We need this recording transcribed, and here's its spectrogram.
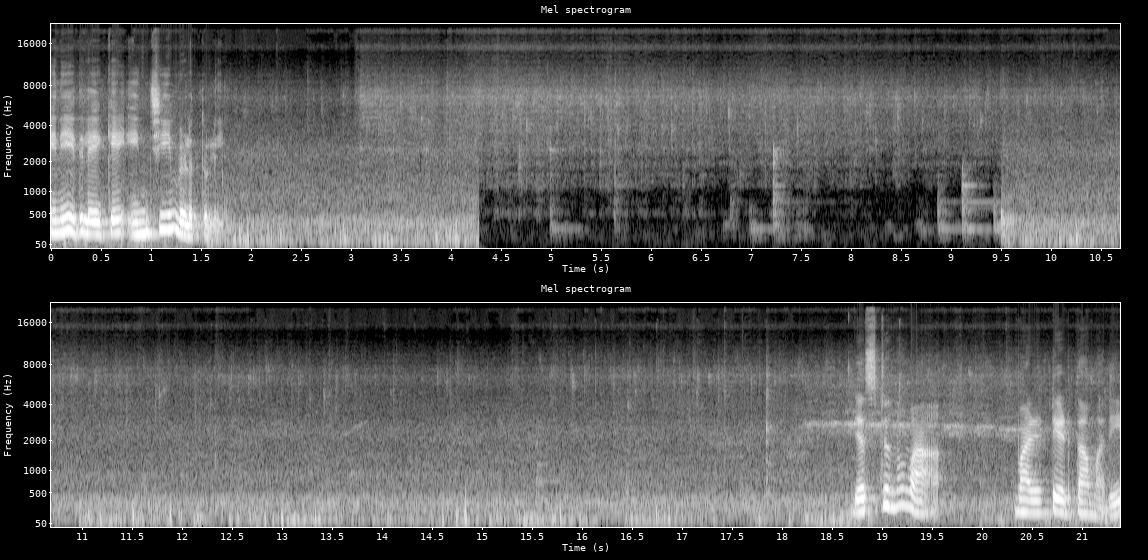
ഇനി ഇതിലേക്ക് ഇഞ്ചിയും വെളുത്തുള്ളിയും. ജസ്റ്റ് ഒന്ന് വ വഴറ്റിയെടുത്താൽ മതി.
